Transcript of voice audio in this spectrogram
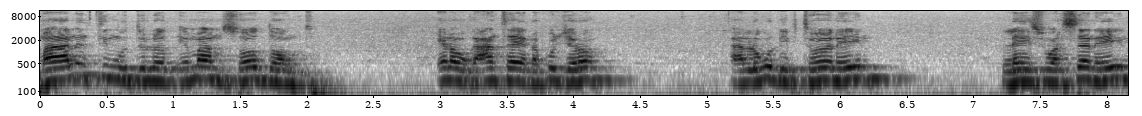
maalintii mudulood imaam soo doonto inuu gacantayna ku jiro aan lagu dhibtoonayn la iswarsanayn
